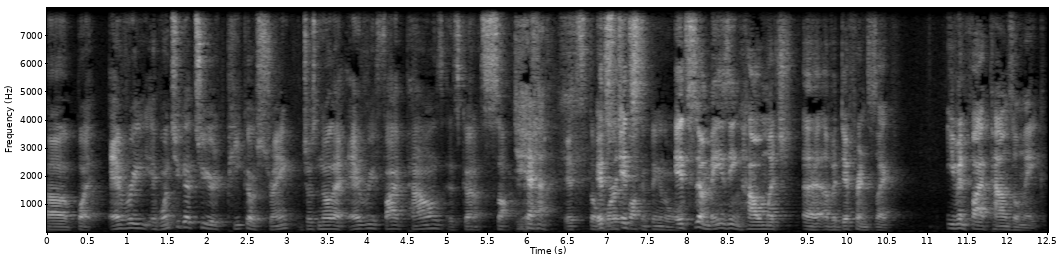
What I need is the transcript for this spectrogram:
Uh, but every once you get to your peak of strength, just know that every five pounds it's gonna suck. Yeah, it's, the it's, worst it's, fucking thing in the world. It's amazing how much uh, of a difference like even five pounds will make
